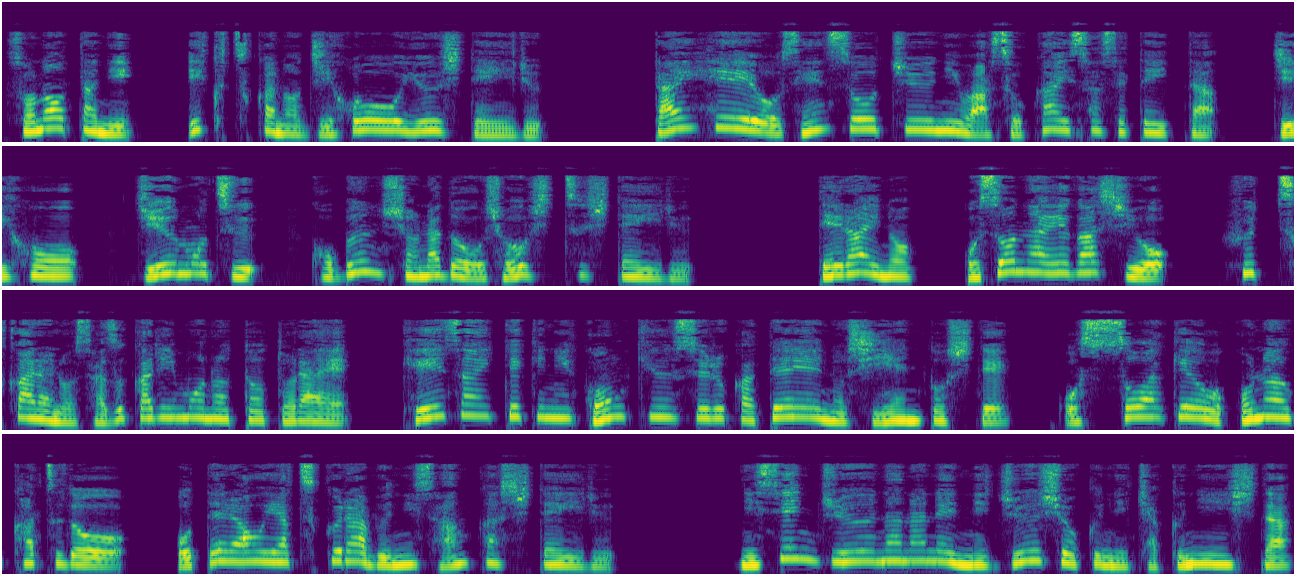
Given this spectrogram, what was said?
その他にいくつかの時報を有している。太平洋戦争中には疎開させていた時報、重物、古文書などを消失している。寺井のお供え菓子を富津からの授かり物と捉え、経済的に困窮する家庭への支援として、お裾分けを行う活動、お寺おやつクラブに参加している。2017年に住職に着任した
